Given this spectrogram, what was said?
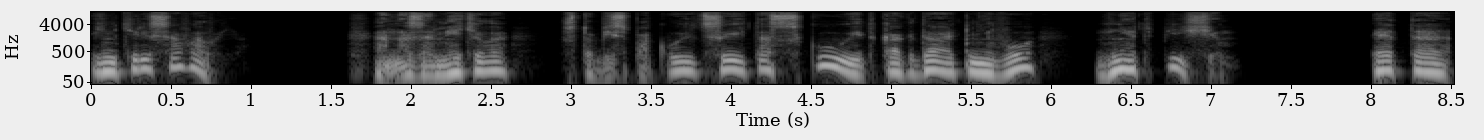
интересовал ее. Она заметила, что беспокоится и тоскует, когда от него нет писем. Это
